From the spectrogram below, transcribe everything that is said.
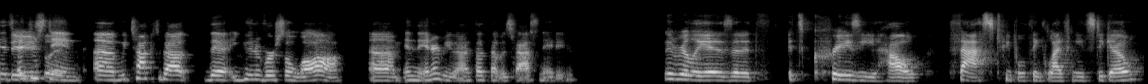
it's Seriously. interesting. Um, we talked about the universal law um, in the interview, and I thought that was fascinating. It really is, and it's it's crazy how fast people think life needs to go,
